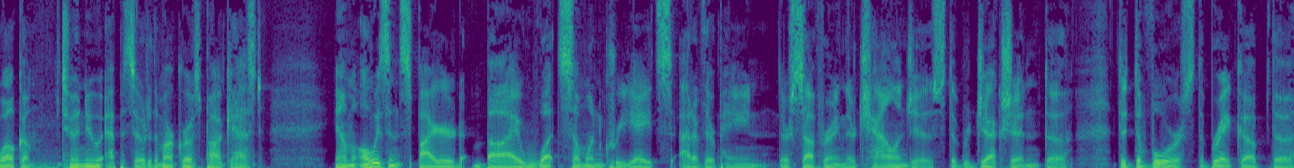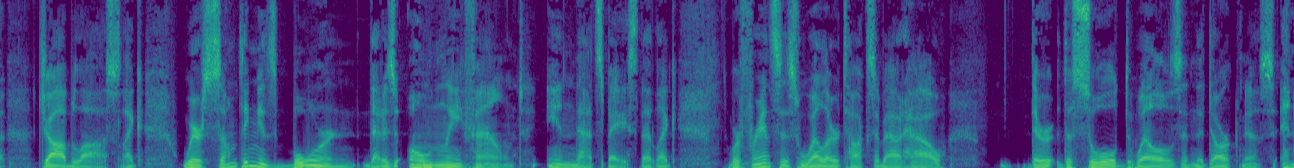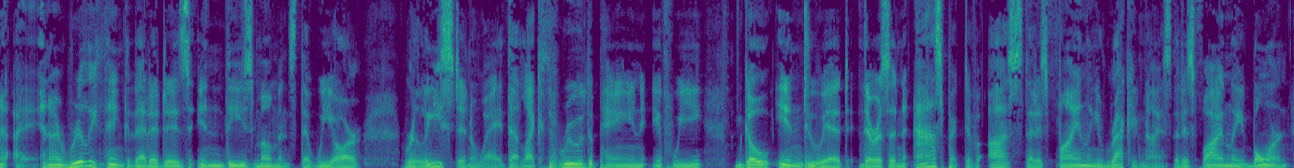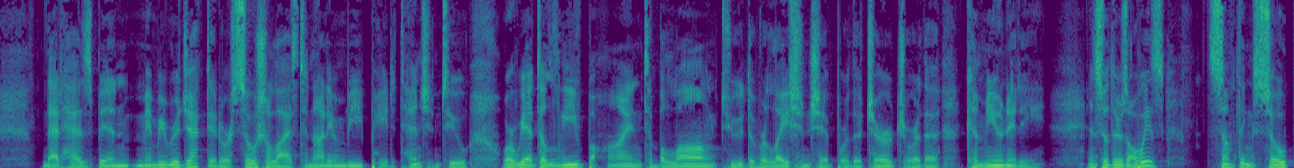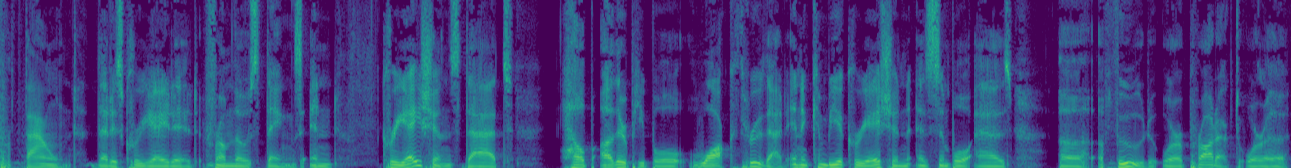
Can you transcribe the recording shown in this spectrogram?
Welcome to a new episode of the Mark Groves Podcast. I'm always inspired by what someone creates out of their pain, their suffering, their challenges, the rejection, the the divorce, the breakup, the job loss, like where something is born that is only found in that space. That like where Francis Weller talks about how there the soul dwells in the darkness. And I, and I really think that it is in these moments that we are released in a way that like through the pain if we go into it there is an aspect of us that is finally recognized that is finally born that has been maybe rejected or socialized to not even be paid attention to or we had to leave behind to belong to the relationship or the church or the community. And so there's always something so profound that is created from those things and creations that help other people walk through that. And it can be a creation as simple as a, a food or a product or a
